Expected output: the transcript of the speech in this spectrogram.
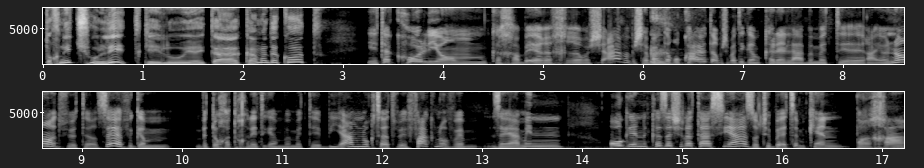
תוכנית שולית, כאילו, היא הייתה כמה דקות? היא הייתה כל יום ככה בערך רבע שעה, ובשבת ארוכה יותר, בשבת היא גם כללה באמת אה, רעיונות ויותר זה, וגם בתוך התוכנית גם באמת אה, ביימנו קצת והפקנו, וזה היה מין עוגן כזה של התעשייה הזאת, שבעצם כן פרחה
